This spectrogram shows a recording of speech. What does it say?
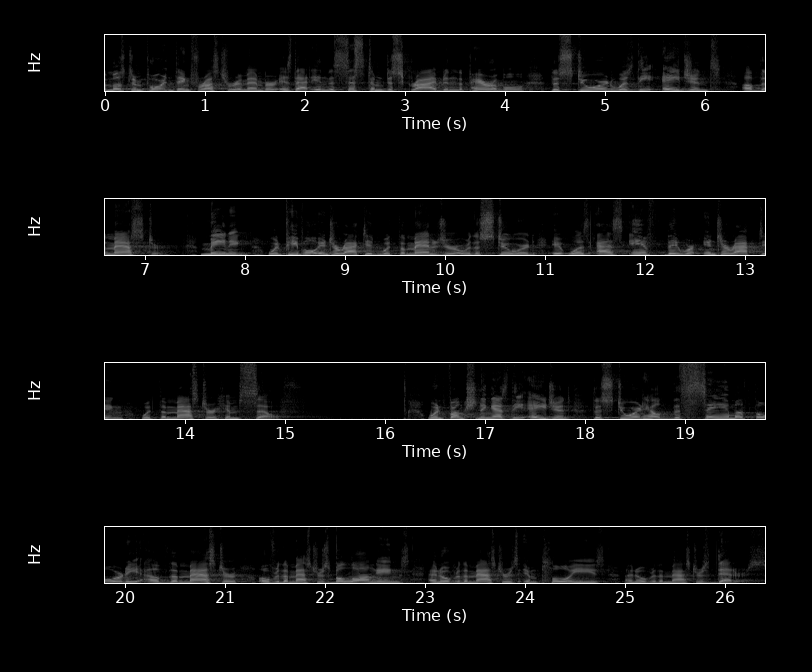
The most important thing for us to remember is that in the system described in the parable, the steward was the agent of the master. Meaning, when people interacted with the manager or the steward, it was as if they were interacting with the master himself. When functioning as the agent, the steward held the same authority of the master over the master's belongings and over the master's employees and over the master's debtors.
